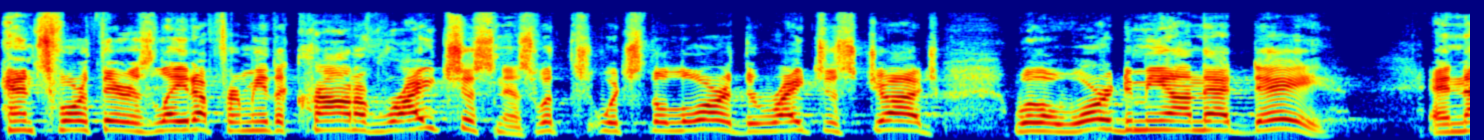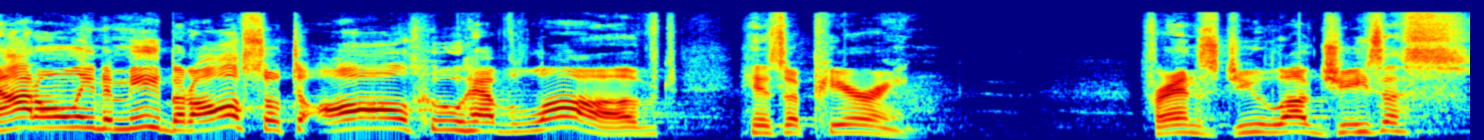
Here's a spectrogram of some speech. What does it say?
Henceforth, there is laid up for me the crown of righteousness, which, which the Lord, the righteous judge, will award to me on that day. And not only to me, but also to all who have loved his appearing. Friends, do you love Jesus?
